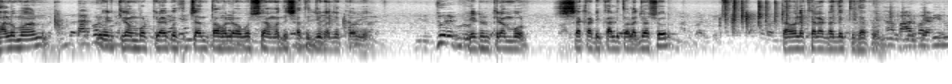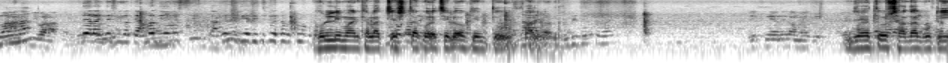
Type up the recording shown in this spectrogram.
ভালো মান এর ক্যারাম বোর্ড ক্রয় করতে চান তাহলে অবশ্যই আমাদের সাথে যোগাযোগ করবেন জোরে ঘুরো ক্যারাম বোর্ড শাখাটি কালীতলা যশোর। তাহলে খেলাটা দেখতে থাকুন। গুল্লি মার খেলার চেষ্টা করেছিল কিন্তু পারল না। যেহেতু সাদা গুটি।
